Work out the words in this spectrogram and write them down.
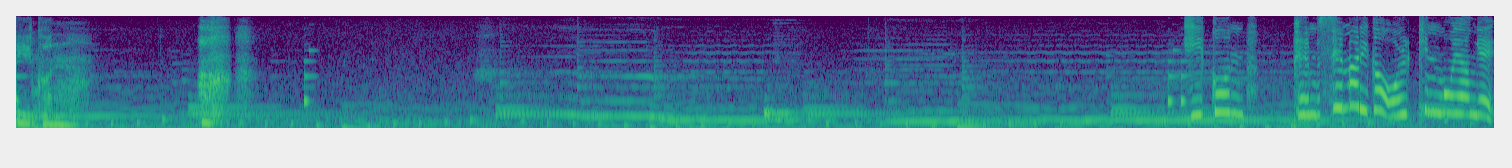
이건 이건 뱀 세 마리가 얽힌 모양의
